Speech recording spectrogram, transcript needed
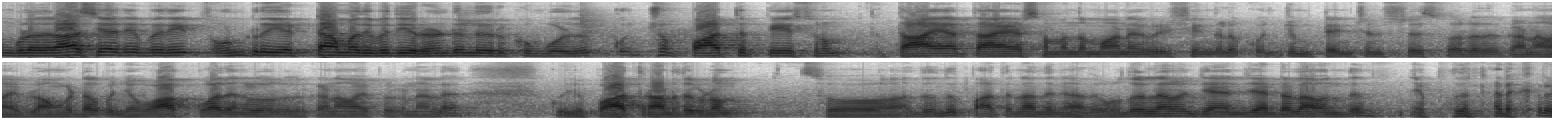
உங்களோட ராசி அதிபதி ஒன்று எட்டாம் அதிபதி ரெண்டில் இருக்கும்பொழுது கொஞ்சம் பார்த்து பேசணும். தாயார் தாயார் சம்மந்தமான விஷயங்களை கொஞ்சம் டென்ஷன் ஸ்ட்ரெஸ் வர்றதுக்கான வாய்ப்பு அவங்ககிட்ட கொஞ்சம் வாக்குவாதங்கள் வர்றதுக்கான வாய்ப்பு இருக்கனால கொஞ்சம் பார்த்து நடந்துக்கணும். ஸோ அது வந்து பார்த்து நடந்துங்க அது முதல்ல ஜென் ஜென்ரலாக வந்து எப்போதும் நடக்கிற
